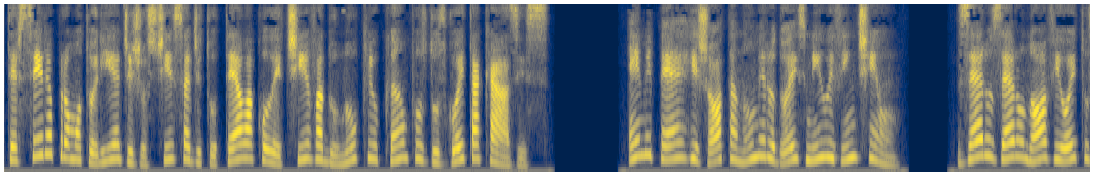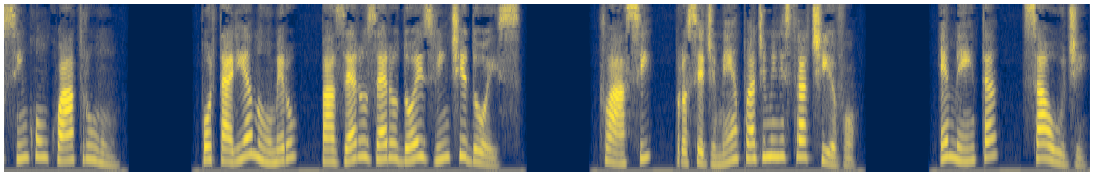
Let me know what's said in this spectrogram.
Terceira Promotoria de Justiça de Tutela Coletiva do Núcleo Campos dos Goitacazes. MPRJ número 2021 00985141. Portaria número PA 00222. Classe: Procedimento administrativo. Ementa: Saúde.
